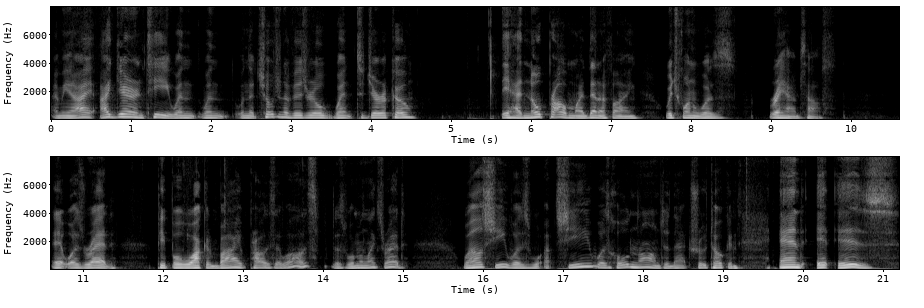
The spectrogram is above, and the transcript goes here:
I mean, I, I guarantee when, when when the children of Israel went to Jericho, they had no problem identifying which one was Rahab's house. It was red. People walking by probably said, "Well, this this woman likes red." Well, she was she was holding on to that true token, and it is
